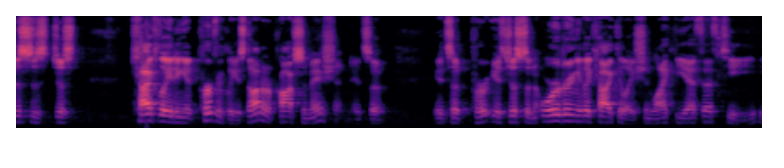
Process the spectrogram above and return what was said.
this is just calculating it perfectly. It's not an approximation. It's a it's a per, it's just an ordering of the calculation, like the FFT,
